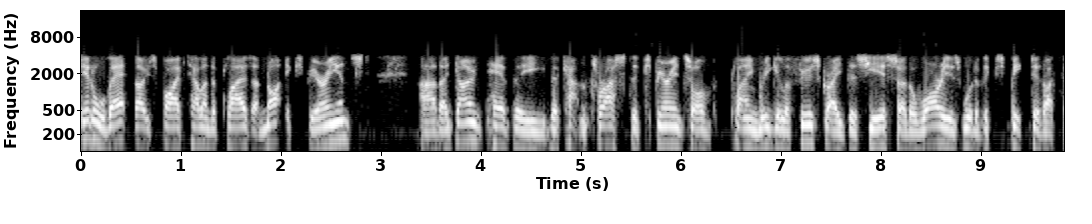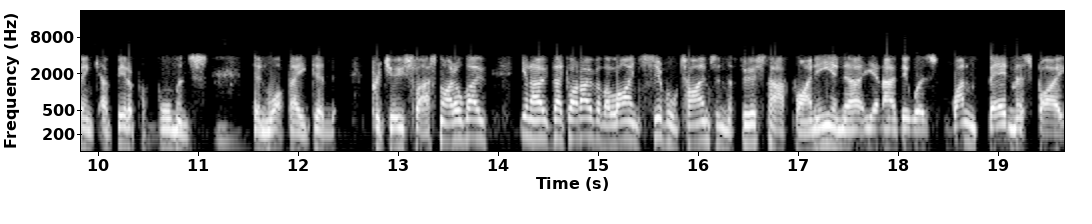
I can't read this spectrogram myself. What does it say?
said all that, those five talented players are not experienced. Uh, they don't have the, the cut and thrust experience of playing regular first grade this year, so the Warriors would have expected, I think, a better performance than what they did produce last night. Although, you know, they got over the line several times in the first half, Piney, and, uh, you know, there was one bad miss by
